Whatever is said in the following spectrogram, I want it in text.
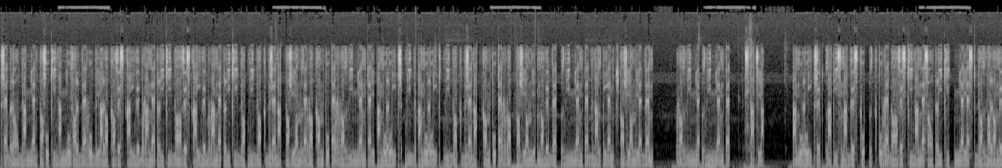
Przeglądanie poszukiwaniu folderu dialog odzyskaj wybrane pliki do odzyskaj wybrane pliki do widok drzewa poziom 0 komputer widok drzewa komputer poziom nowy D zwinięte 2 zdjęć poziom 1 rozwinie zwinięte stacja czy zapis na dysku z którego odzyskiwane są pliki nie jest dozwolony.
